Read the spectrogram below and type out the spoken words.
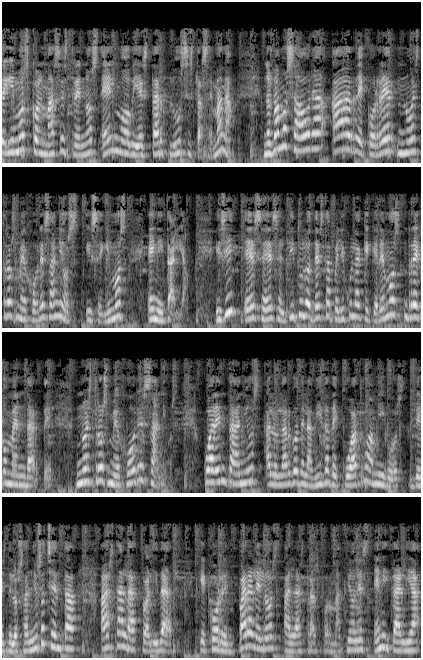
Seguimos con más estrenos en Movistar Plus esta semana. Nos vamos ahora a recorrer nuestros mejores años y seguimos en Italia. Y sí, ese es el título de esta película que queremos recomendarte. Nuestros mejores años. 40 años a lo largo de la vida de cuatro amigos, desde los años 80 hasta la actualidad que corren paralelos a las transformaciones en Italia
